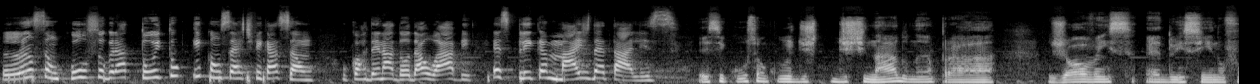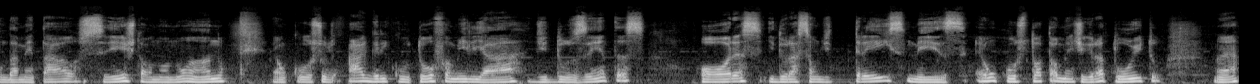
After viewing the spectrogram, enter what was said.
lança um curso gratuito e com certificação. O coordenador da UAB explica mais detalhes. Esse curso é um curso destinado né, para jovens é, do ensino fundamental, sexto ao nono ano. É um curso de agricultor familiar de 200 horas e duração de três meses. É um curso totalmente gratuito. Né,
